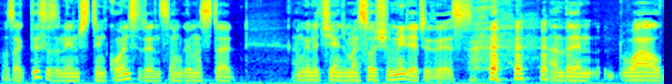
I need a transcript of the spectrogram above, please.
I was like, this is an interesting coincidence. I'm gonna start. I'm gonna change my social media to this, and then while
